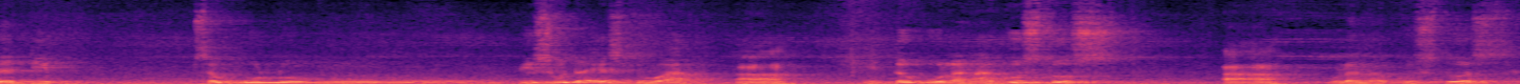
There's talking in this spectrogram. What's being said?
Jadi sebelum wisuda S2 ah, itu bulan Agustus. ah, Bulan Agustus,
